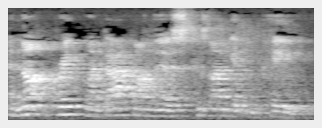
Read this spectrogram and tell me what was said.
and not break my back on this because I'm getting paid.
